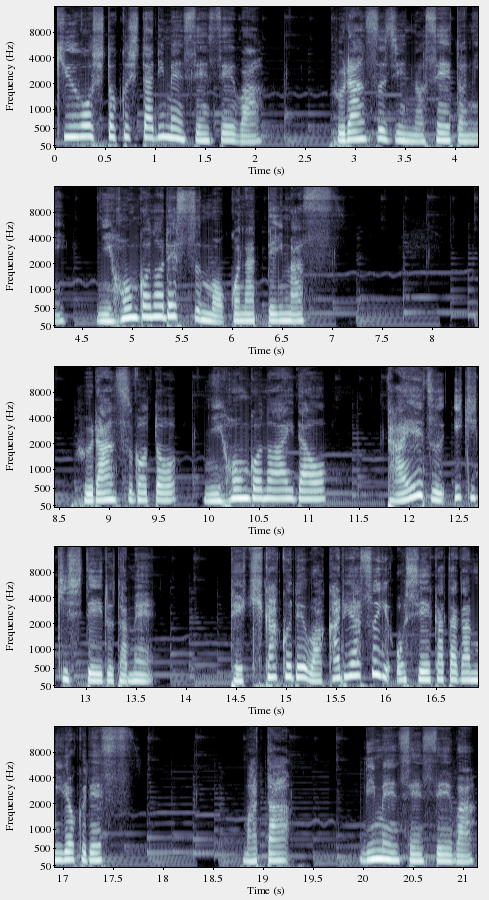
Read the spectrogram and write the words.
級を取得したリメン先生は、フランス人の生徒に日本語のレッスンも行っています。フランス語と日本語の間を絶えず行き来しているため、的確でわかりやすい教え方が魅力です。また、リメン先生は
